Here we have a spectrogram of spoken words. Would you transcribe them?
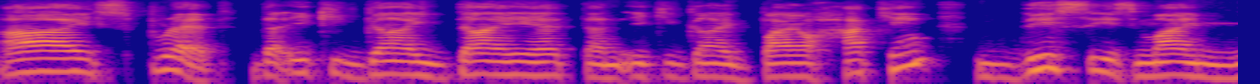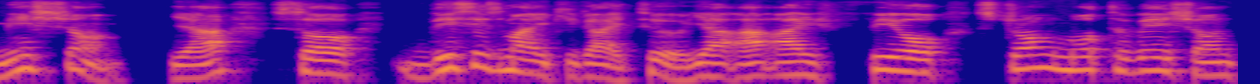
I spread the ikigai diet and ikigai biohacking. This is my mission Yeah. So this is my ikigai too. Yeah. I, I feel strong motivation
